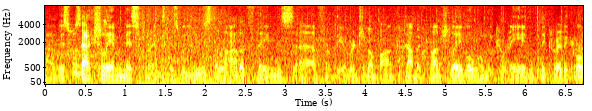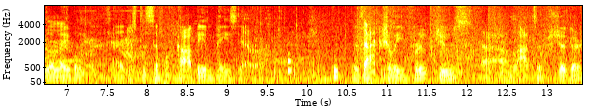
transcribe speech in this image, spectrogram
Uh, this was actually a misprint because we used a lot of things uh, from the original Bonk Atomic Punch label when we created the Crit-a-Cola label. Uh, just a simple copy and paste error. It's actually fruit juice, uh, lots of sugar,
